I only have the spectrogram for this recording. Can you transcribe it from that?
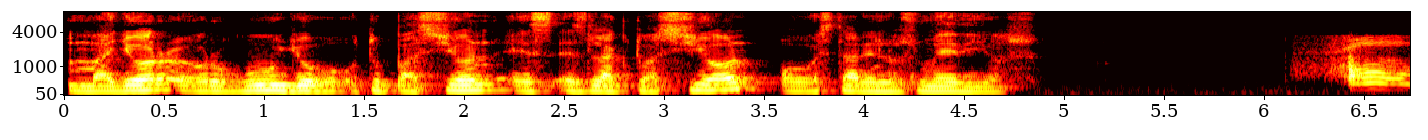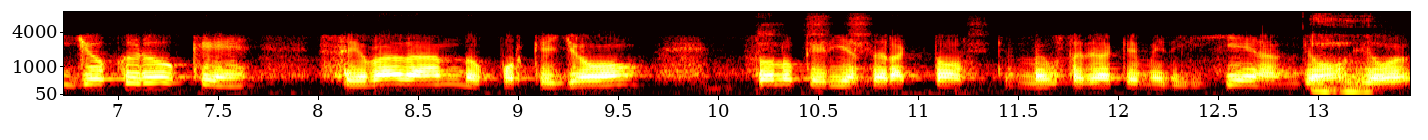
mayor orgullo, tu pasión es, es la actuación o estar en los medios. Sí, yo creo que se va dando porque yo solo quería ser actor, me gustaría que me dirigieran, yo, yo,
